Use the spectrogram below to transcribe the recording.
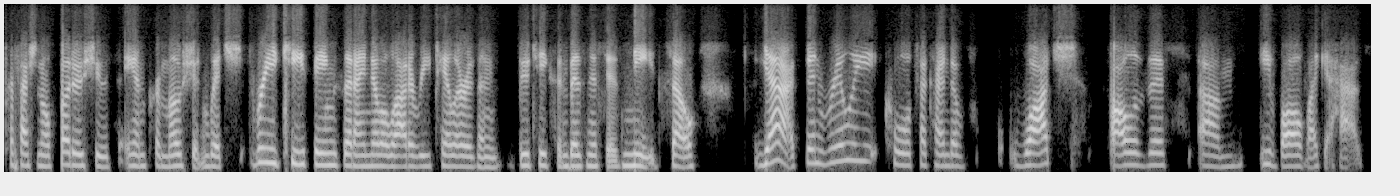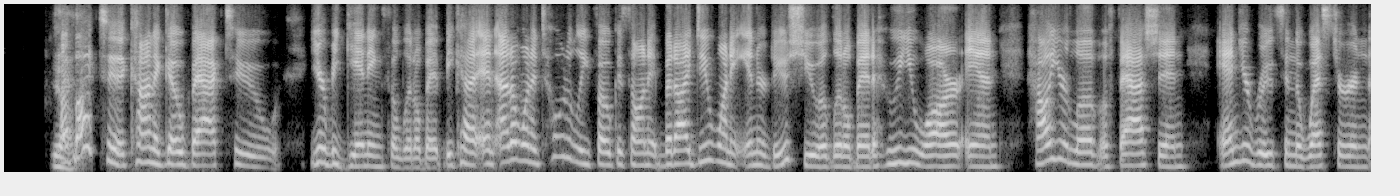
professional photo shoots, and promotion, which three key things that I know a lot of retailers and boutiques and businesses need. So, yeah, it's been really cool to kind of watch all of this um, evolve like it has. Yeah. I'd like to kind of go back to your beginnings a little bit because, and I don't want to totally focus on it, but I do want to introduce you a little bit who you are and how your love of fashion and your roots in the Western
